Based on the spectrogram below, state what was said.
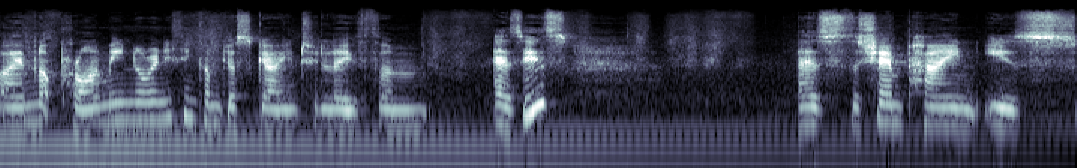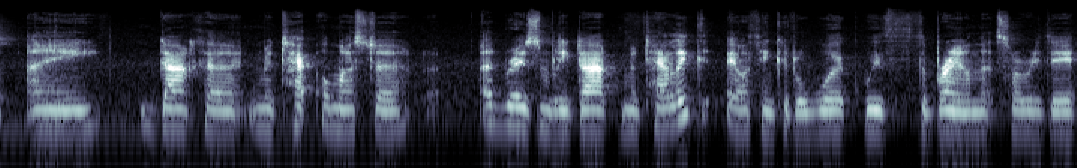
I am not priming or anything, I'm just going to leave them as is. As the champagne is a darker, almost a, a reasonably dark metallic, I think it'll work with the brown that's already there.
